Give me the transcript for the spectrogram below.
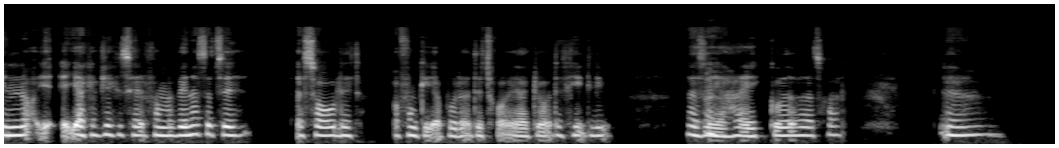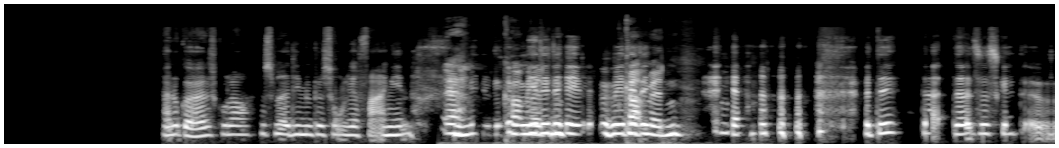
jeg, jeg kan virkelig tale for, at man vender sig til at sove lidt og fungere på det, og det tror jeg, jeg har gjort et helt liv. Altså, Mm. jeg har ikke gået og været træt. Øh. Ja, nu gør jeg det sgu, Laura. Nu smider jeg lige min personlige erfaring ind. Ja, midt i det, kom midt med i den. det hele. Midt i Kom det med den. Ja. og det, der, der så skete, øh,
